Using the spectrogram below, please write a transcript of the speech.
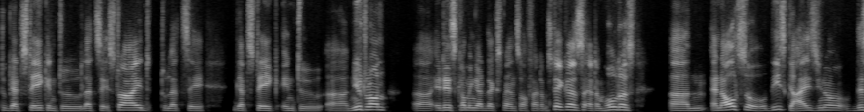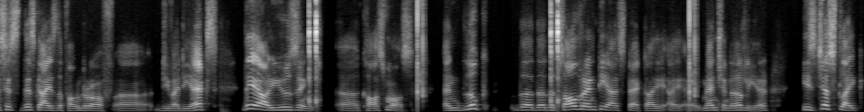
to get stake into let's say stride to let's say get stake into uh, neutron uh, it is coming at the expense of atom stakers atom holders um, and also these guys you know this is this guy is the founder of uh, dydx they are using uh, cosmos and look the, the the sovereignty aspect I, I, I mentioned earlier is just like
